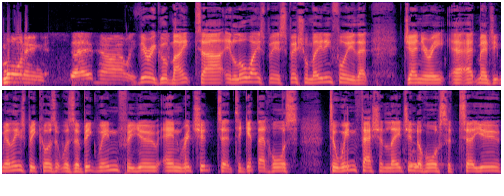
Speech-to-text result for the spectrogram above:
Morning, Dave. How are we? Very good, mate. Uh, it'll always be a special meeting for you that January uh, at Magic Millions because it was a big win for you and Richard to, to get that horse to win Fashion Legend, a horse that uh, you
